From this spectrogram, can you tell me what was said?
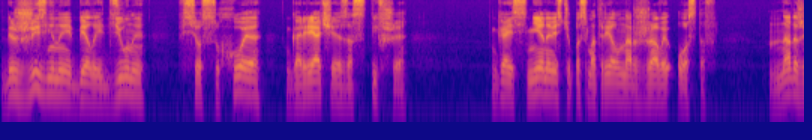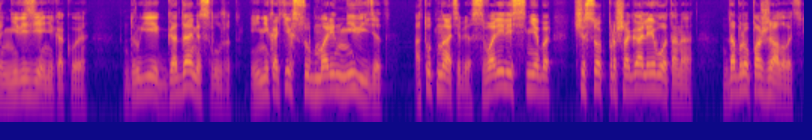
безжизненные белые дюны — все сухое, горячее, застывшее. Гай с ненавистью посмотрел на ржавый остов. Надо же, невезение какое. Другие годами служат и никаких субмарин не видят. А тут на тебе, свалились с неба, часок прошагали, и вот она. Добро пожаловать.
